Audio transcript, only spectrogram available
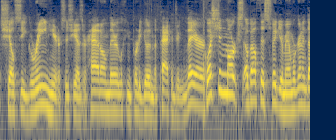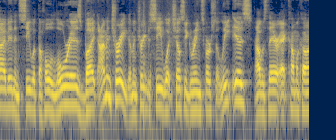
Chelsea Green here. So she has her hat on there, looking pretty good in the packaging there. Question marks about this figure, man. We're going to dive in and see what the whole lore is, but I'm intrigued. I'm intrigued to see what Chelsea Green's first Elite is. I was there at Comic-Con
